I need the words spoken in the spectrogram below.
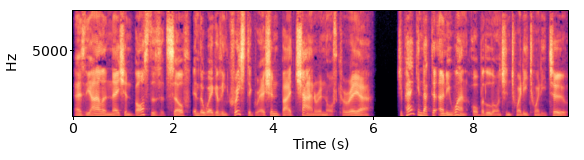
as the island nation bolsters itself in the wake of increased aggression by China and North Korea. Japan conducted only one orbital launch in 2022.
